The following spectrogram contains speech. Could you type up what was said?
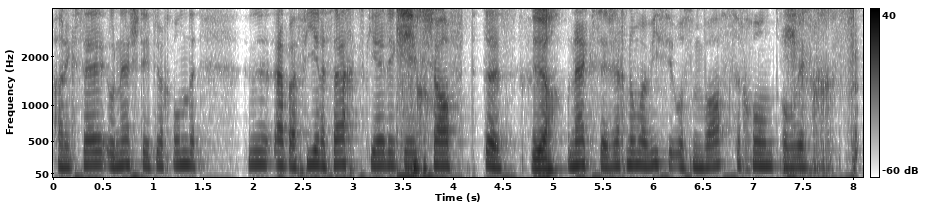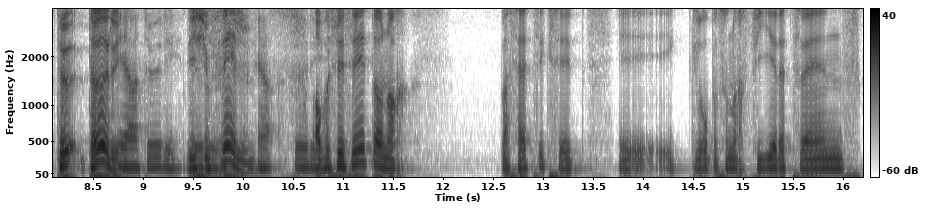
Habe ich gesehen und dann steht einfach unten, eben 64-Jährige schafft das. Ja. Und dann siehst du nur, wie sie aus dem Wasser kommt und einfach, Dörri. ja, durch. Das ist ein Film. Ja. Aber sie sieht auch nach, was hat sie gesehen? Ich, ich glaube, so nach 24,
